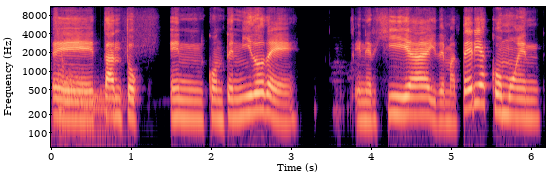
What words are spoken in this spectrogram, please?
eh, tanto en contenido de energía y de materia como en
